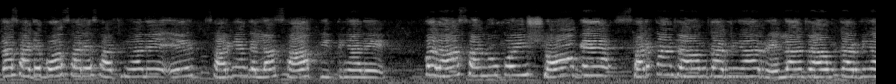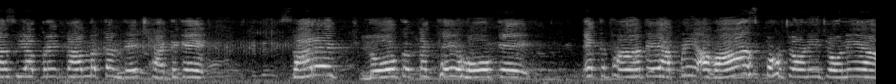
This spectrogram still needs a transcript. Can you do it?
ਤਾਂ ਸਾਡੇ ਬਹੁਤ ਸਾਰੇ ਸਾਥੀਆਂ ਨੇ ਇਹ ਸਾਰੀਆਂ ਗੱਲਾਂ ਸਾਫ਼ ਕੀਤੀਆਂ ਨੇ। ਭਲਾ ਸਾਨੂੰ ਕੋਈ ਸ਼ੌਂਕ ਹੈ ਸੜਕਾਂ ਜਾਮ ਕਰਨੀਆਂ, ਰੇਲਾਂ ਜਾਮ ਕਰਨੀਆਂ, ਅਸੀਂ ਆਪਣੇ ਕੰਮ ਧੰਦੇ ਛੱਡ ਕੇ ਸਾਰੇ ਲੋਕ ਇਕੱਠੇ ਹੋ ਕੇ ਇੱਕ ਥਾਂ ਤੇ ਆਪਣੀ ਆਵਾਜ਼ ਪਹੁੰਚਾਉਣੀ ਚਾਹੁੰਦੇ ਆ।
